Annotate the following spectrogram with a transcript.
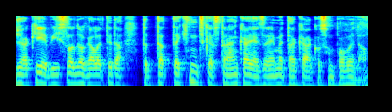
že aký je výsledok, ale teda tá, tá technická stránka je zrejme taká, ako som povedal.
